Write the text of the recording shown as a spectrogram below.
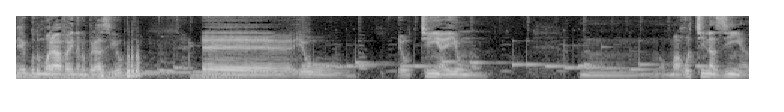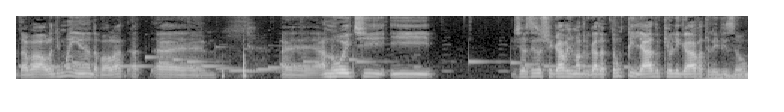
eu quando morava ainda no Brasil, é, eu, eu tinha aí um, um, uma rotinazinha. Eu dava aula de manhã, dava aula é, é, à noite e às vezes eu chegava de madrugada tão pilhado que eu ligava a televisão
